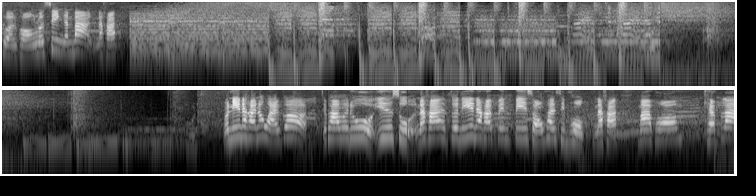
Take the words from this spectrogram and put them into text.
ส่วนของรถซิ่งกันบ้างนะคะ วันนี้นะคะน้องหวานก็จะพามาดูอีซูซุนะคะ ตัวนี้นะคะเป็นปี 2016 นะคะ มาพร้อมแคปล่า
